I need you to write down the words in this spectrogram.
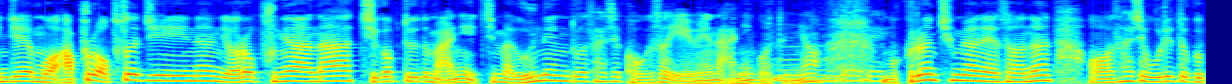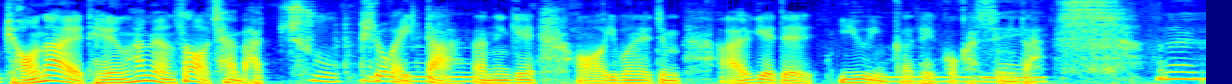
이제 뭐 앞으로 없어지는 여러 분야나 직업들도 많이 있지만 은행도 사실 거기서 예외는 아니거든요. 음. 뭐 그런 측면에서는 어 사실 우리도 그 변화에 대응하면서 잘 맞출 필요가 음. 있다라는 게 어 이번에 좀 알게 될 이유가 될 것 같습니다. 네. 오늘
